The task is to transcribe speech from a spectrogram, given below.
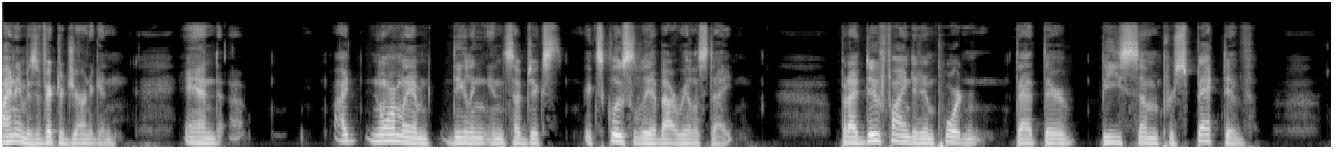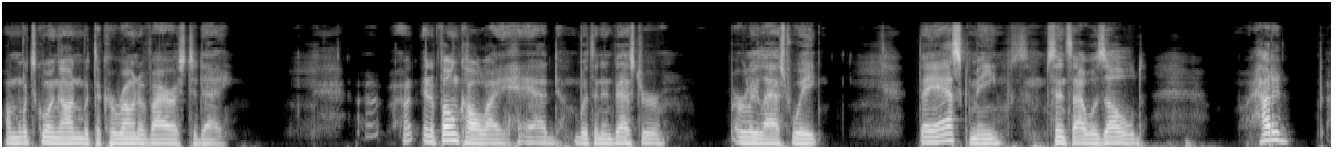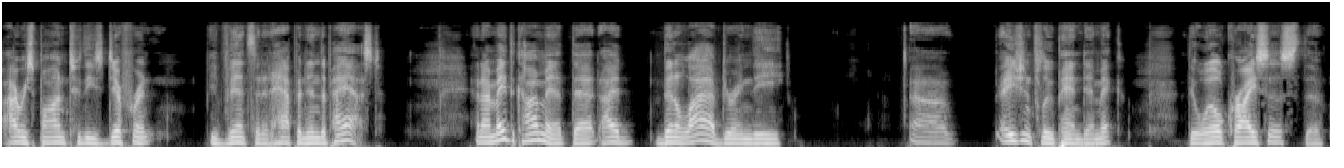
My name is Victor Jernigan, and I normally am dealing in subjects exclusively about real estate. But I do find it important that there be some perspective on what's going on with the coronavirus today. In a phone call I had with an investor early last week, they asked me, since I was old, how did I respond to these different events that had happened in the past? And I made the comment that I had been alive during the uh, Asian flu pandemic, the oil crisis, the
